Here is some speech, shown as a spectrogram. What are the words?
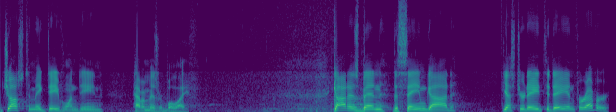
just to make Dave Lundeen have a miserable life. God has been the same God yesterday, today, and forever.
